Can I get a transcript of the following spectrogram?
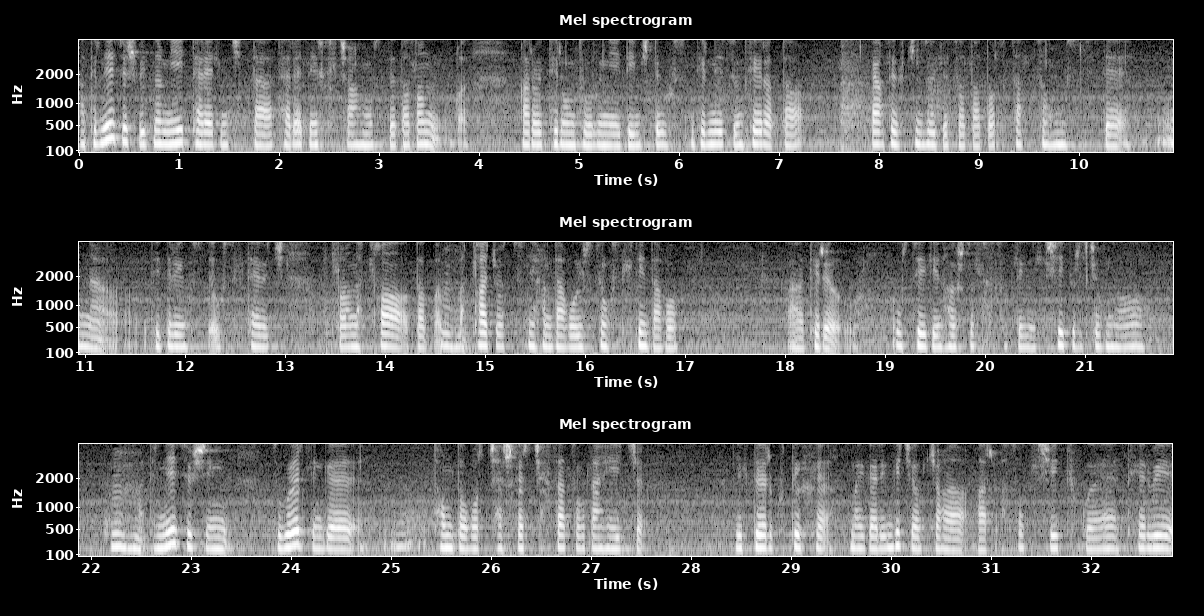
А тэрнээс биш бид нар нийт тариаламжтай тариалан эрхэлж байгаа хүмүүстээ 7 гаруй тэрүүн төгрөгийн дэмжлэг өгсөн. Тэрнээс үнэхээр одоо байгалийн өвчин зүйлээс болоод ургац алдсан хүмүүстэй тэдний өсөл тавьж бодлого нотлохоо одоо баталгаажуулсныхын дагуу ирсэн өсөлтийн дагуу тэр өр зээлийн хойшлуулах асуудлыг л шийдвэрлэж өгнө. Тэрнээс биш зүгээр л ингээ том дугуйр чашгирч чагсаа цуглаан хийж элдвэр бүтээх маягаар ингэж явж байгаагаар асуудал шийдэхгүй. Тэгэхээр би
